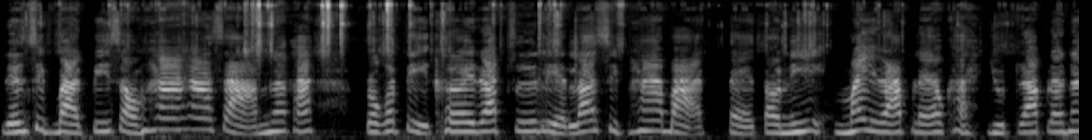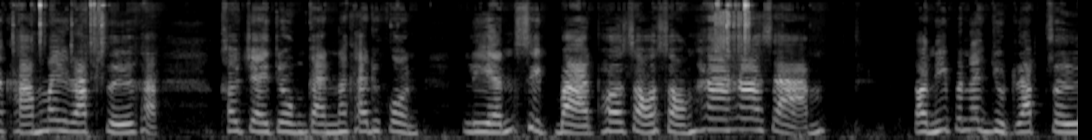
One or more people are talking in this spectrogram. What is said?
เหรียญสิบบาทปีสองห้าห้าสามนะคะ ปกติเคยรับซื้อเหรียญละสิบห้าบาท แต่ตอนนี้ไม่รับแล้วค่ะ หยุดรับแล้วนะคะ ไม่รับซื้อค่ะ เข้าใจตรงกันนะคะทุกคนเหรียญสิบบาทพศสองห้าห้าสาม ตอนนี้ป้านาหยุดรับซื้อ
